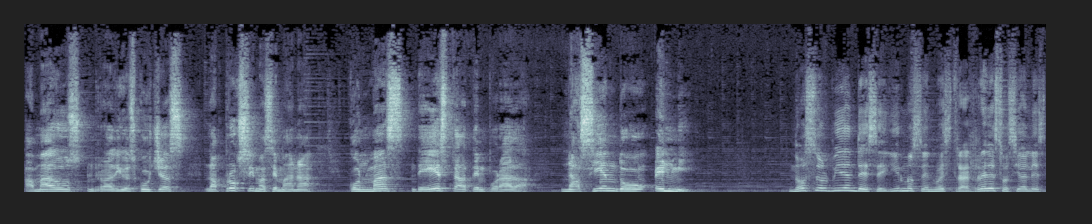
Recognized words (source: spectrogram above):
amados radioescuchas, la próxima semana con más de esta temporada, Naciendo en mí. No se olviden de seguirnos en nuestras redes sociales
